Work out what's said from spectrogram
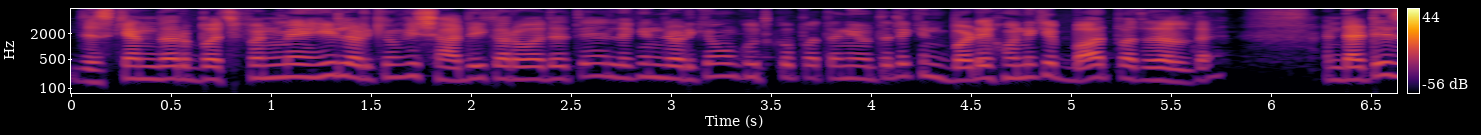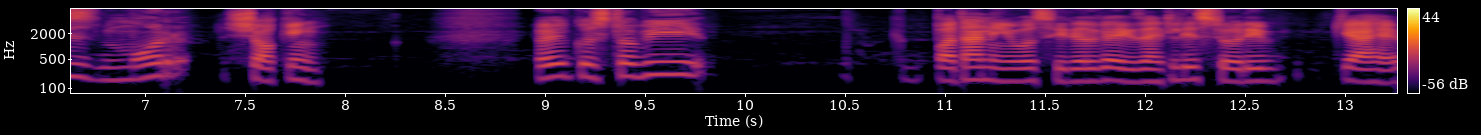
जिसके अंदर बचपन में ही लड़कियों की शादी करवा देते हैं लेकिन लड़कियों को खुद को पता नहीं होता लेकिन बड़े होने के बाद पता चलता है। And that is more shocking क्योंकि कुछ तो भी पता नहीं वो सीरियल का एग्जैक्टली स्टोरी क्या है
